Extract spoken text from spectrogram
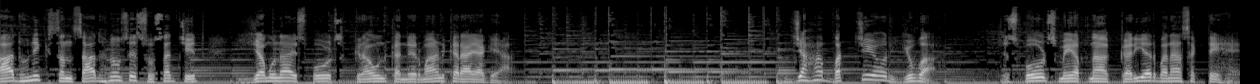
आधुनिक संसाधनों से सुसज्जित यमुना स्पोर्ट्स ग्राउंड का निर्माण कराया गया, जहाँ बच्चे और युवा स्पोर्ट्स में अपना करियर बना सकते हैं।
